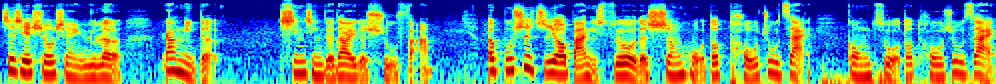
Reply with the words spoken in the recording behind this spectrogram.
这些休闲娱乐，让你的心情得到一个抒发。而不是只有把你所有的生活都投注在工作，都投注在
